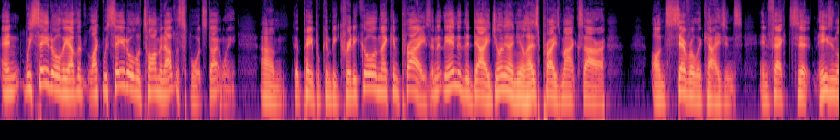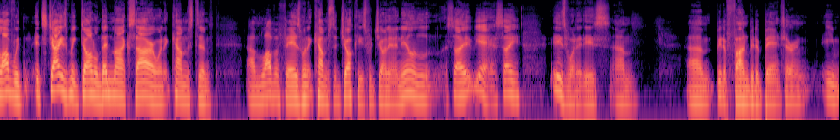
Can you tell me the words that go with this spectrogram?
And we see it all the other, like we see it all the time in other sports, don't we? Um, that people can be critical and they can praise. And at the end of the day, Johnny O'Neill has praised Mark Zahra on several occasions. In fact, uh, he's in love with it's James McDonald and Mark Zahra when it comes to um, love affairs, when it comes to jockeys with Johnny O'Neill. And so, yeah, so it is what it is. Um, um, bit of fun, bit of banter, and he,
